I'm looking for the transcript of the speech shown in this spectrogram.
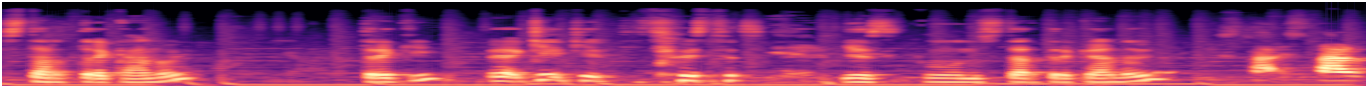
Star Trekanoj? Treki? Eh, kie kie tio estas? Yes, kun Star Trekanoj? Star, star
